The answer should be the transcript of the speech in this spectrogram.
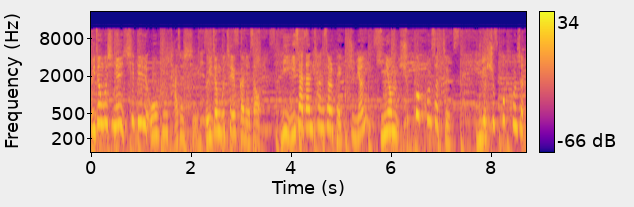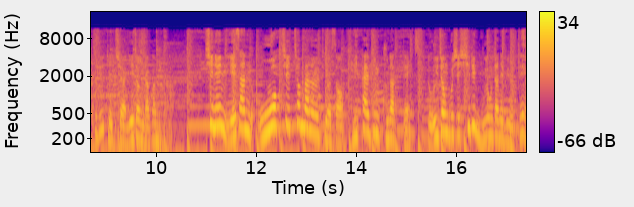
의정부 시는 10일 오후 5시 의정부 체육관에서 미 이사단 창설 100주년 기념 슈퍼 콘서트, 무려 슈퍼 콘서트를 개최할 예정이라고 합니다. 시는 예산 5억 7천만 원을 들여서 미팔군 군악대, 또 의정부시 시립무용단을 비롯해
